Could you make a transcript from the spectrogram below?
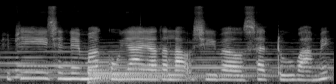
ဖြည်းဖြည်းချင်းနဲ့မှကိုရရသလောက်ရှိဘက်ကိုဆက်တူးပါမယ်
